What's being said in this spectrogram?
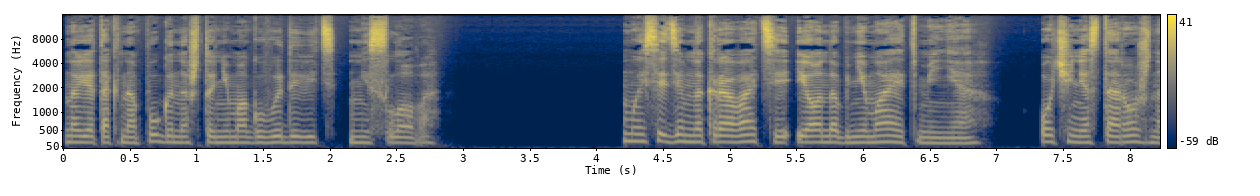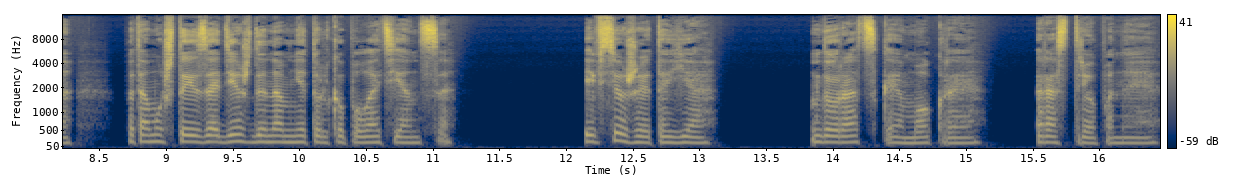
но я так напугана, что не могу выдавить ни слова. Мы сидим на кровати, и он обнимает меня, очень осторожно, потому что из одежды на мне только полотенце. И все же это я. Дурацкая, мокрая, растрепанная.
